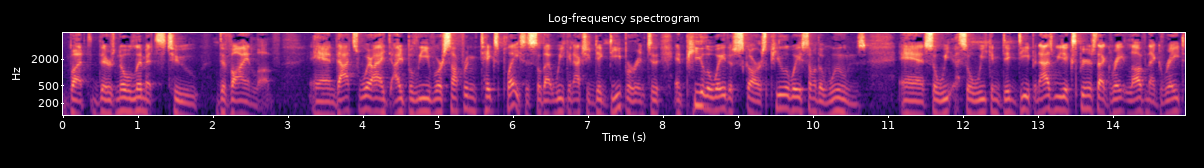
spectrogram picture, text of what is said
but there's no limits to divine love and that's where I, I, believe where suffering takes place is so that we can actually dig deeper into and peel away the scars peel away some of the wounds and so we so we can dig deep and as we experience that great love and that great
